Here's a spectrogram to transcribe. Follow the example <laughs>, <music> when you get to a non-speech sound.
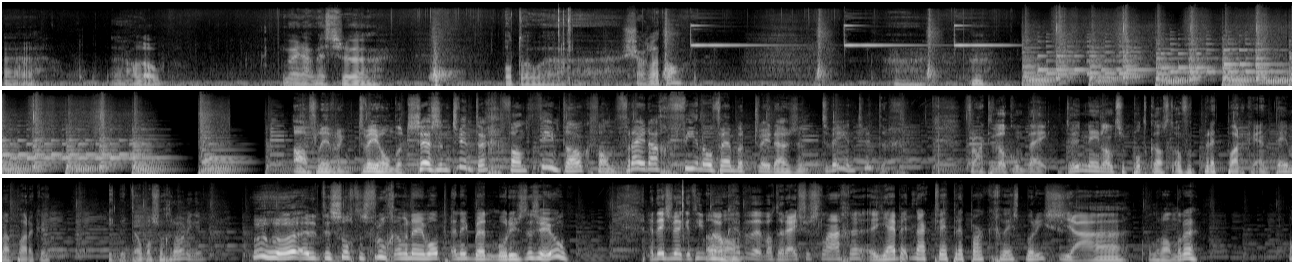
Eh, eh, hallo. Mijn naam is eh, Otto Charlatan. Aflevering 226 van Team Talk van vrijdag 4 november 2022. Van harte welkom bij de Nederlandse podcast over pretparken en themaparken. Ik ben Thomas van Groningen. Uh, en het is 's ochtends vroeg en we nemen op en ik ben Maurice de Zeeuw. En deze week in Team Talk Oh. hebben we wat reisverslagen. Eh, jij bent naar twee pretparken geweest, Maurice. Ja, onder andere.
